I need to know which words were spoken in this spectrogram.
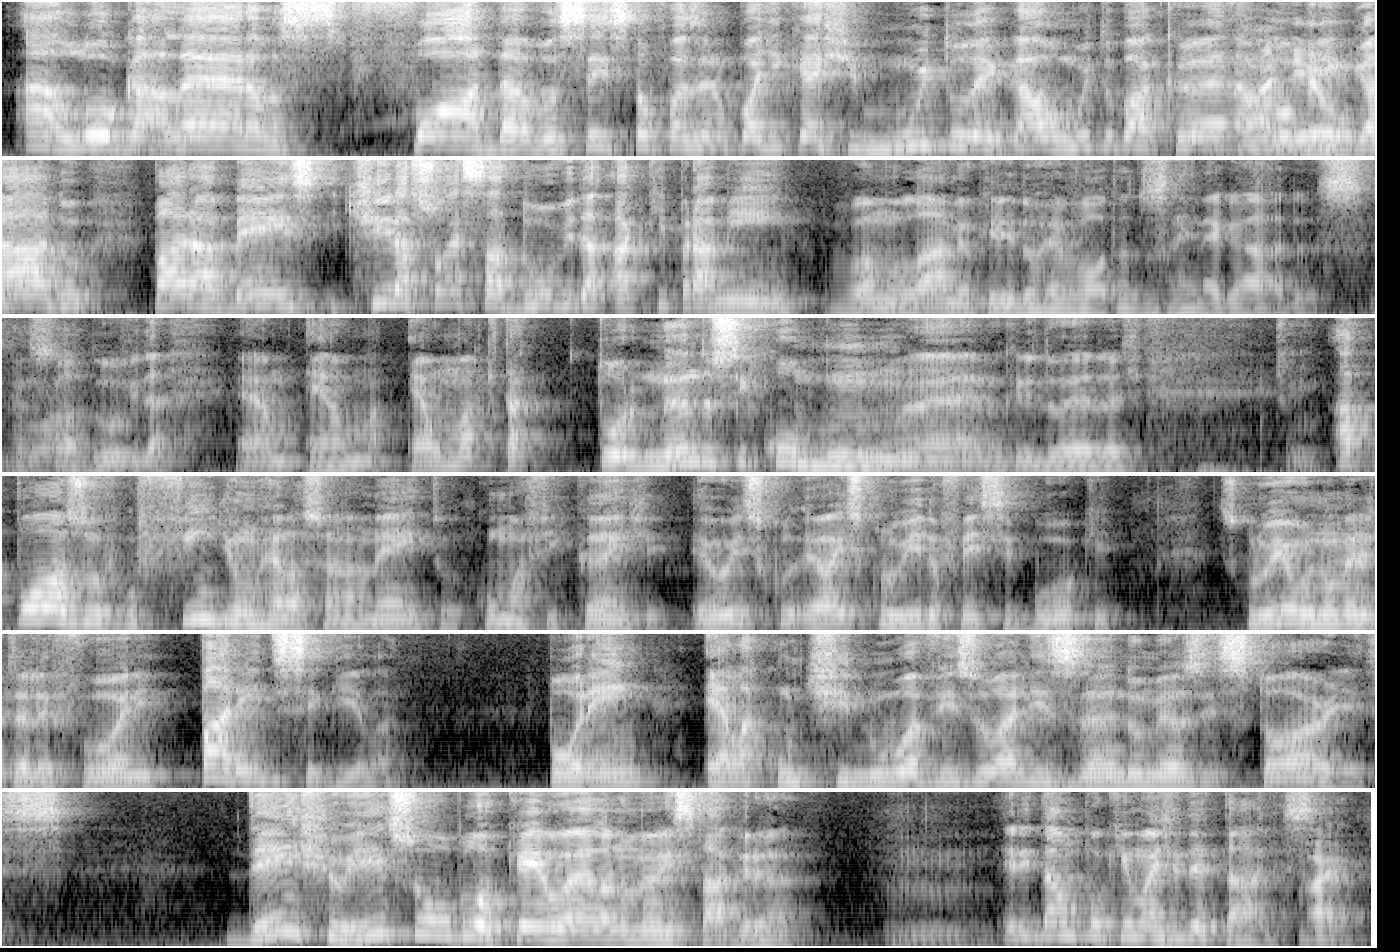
Alô, galera, foda! Vocês estão fazendo um podcast muito legal, muito bacana. Valeu. Obrigado, parabéns. Tira só essa dúvida aqui pra mim. Vamos lá, meu querido Revolta dos Renegados. A sua dúvida é, é, uma, é uma que está tornando-se comum, né, meu querido Edward? Após o, o fim de um relacionamento com uma ficante, eu, exclu, eu a excluí do Facebook, excluí o número de telefone, parei de segui-la. Porém, ela continua visualizando meus stories. Deixo isso ou bloqueio ela no meu Instagram? Ele dá um pouquinho mais de detalhes. Vai.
